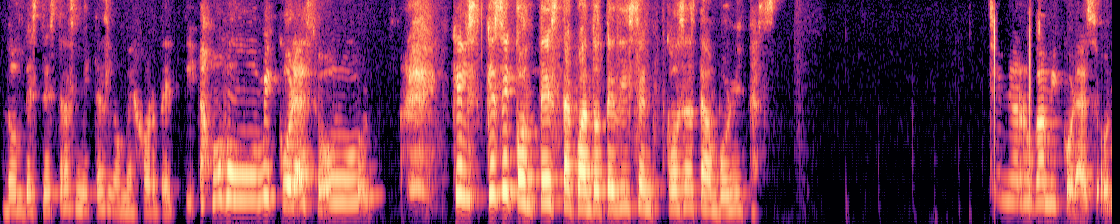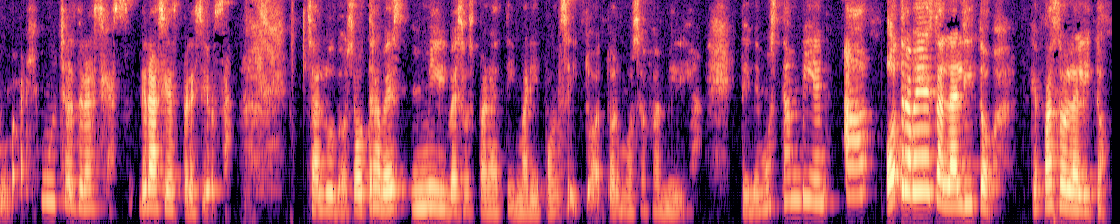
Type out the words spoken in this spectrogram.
Donde estés, transmites lo mejor de ti. ¡Oh, mi corazón! ¿Qué, ¿Qué, se contesta cuando te dicen cosas tan bonitas? Me arruga mi corazón, Mari. Muchas gracias. Gracias, preciosa. Saludos. Otra vez, mil besos para ti, Mari Ponce, y toda tu hermosa familia. Tenemos también a, otra vez, a Lalito. ¿Qué pasó, Lalito?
